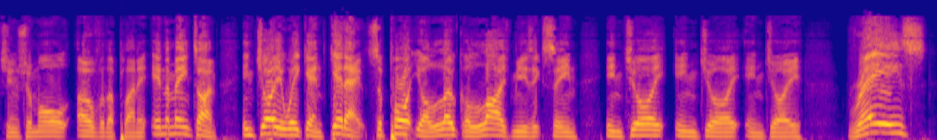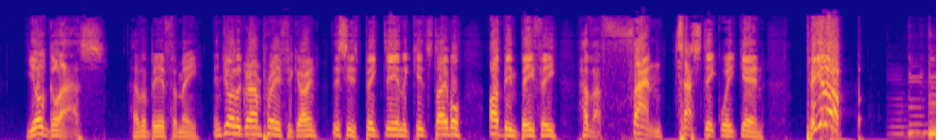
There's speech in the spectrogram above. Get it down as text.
tunes from all over the planet. In the meantime, enjoy your weekend. Get out. Support your local live music scene. Enjoy, enjoy, enjoy. Raise your glass. Have a beer for me. Enjoy the Grand Prix if you're going. This is Big D and the Kids Table. I've been Beefy. Have a fantastic weekend. Pick it up!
